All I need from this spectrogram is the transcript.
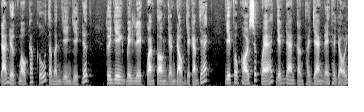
đã được mổ cấp cứu tại bệnh viện Việt Đức. Tuy nhiên bị liệt hoàn toàn vận động và cảm giác. Việc phục hồi sức khỏe vẫn đang cần thời gian để theo dõi.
